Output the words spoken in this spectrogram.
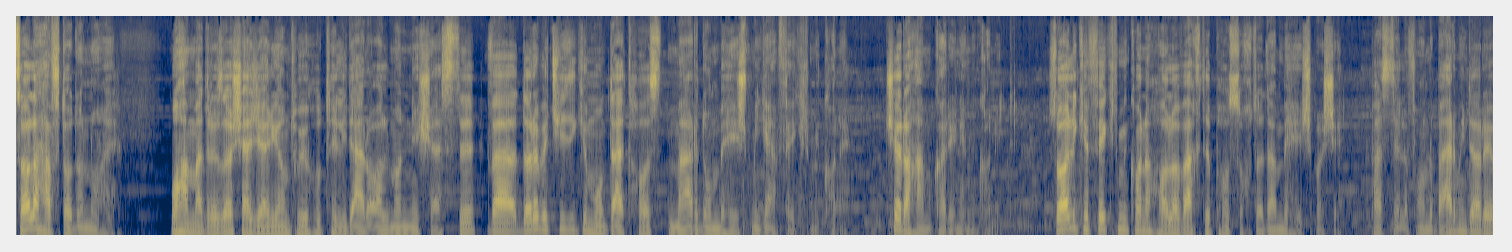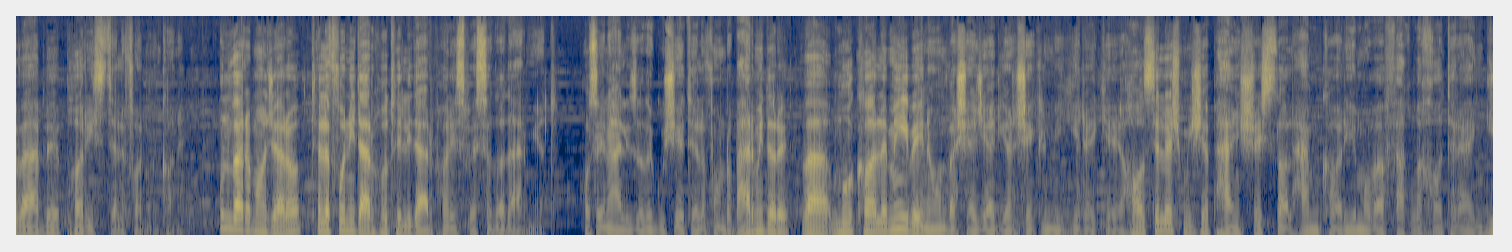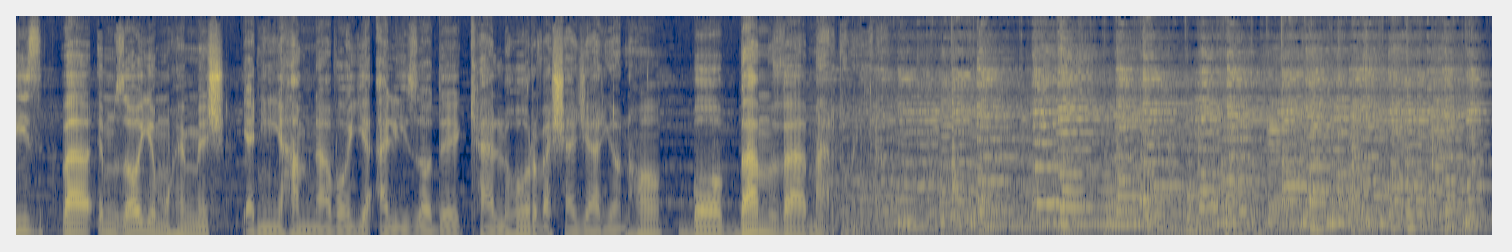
سال 79 محمد رضا شجریان توی هتلی در آلمان نشسته و داره به چیزی که مدت هاست مردم بهش میگن فکر می‌کنه. چرا همکاری نمی‌کنید؟ سوالی که فکر می‌کنه حالا وقت پاسخ دادن بهش باشه. پس تلفن رو برمیداره و به پاریس تلفن می‌کنه. اونور ماجرا تلفنی در هتلی در پاریس به صدا در میاد. حسین علیزاده گوشی تلفن رو برمیداره و مکالمه بین اون و شجریان شکل می‌گیره که حاصلش میشه 5 6 سال همکاری موفق و خاطر انگیز و امضای مهمش یعنی هم نوایی علیزاده، کلهر و شجریان ها با بم و مردم ایران.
